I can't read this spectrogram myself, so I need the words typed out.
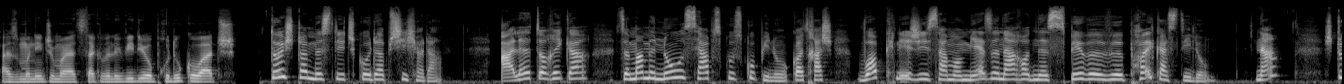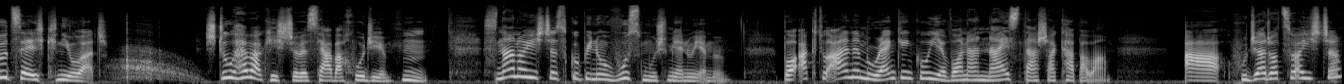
a zmo ničemo jaz tak veliko video produkovati. To je to misličko do prihoda. Ale to rika, że mamy nową serbską skupinu, kotraż wobknieży samo międzynarodne spiewy w polka stylu. Na, chce ich kniwać. Štu hewak jeszcze w Serbach chodzi? Hm. Snano jeszcze skupinu Wusmusz mianujemy. Po aktualnym rankingu je ona najstarsza kapała. A chudza do co jeszcze?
